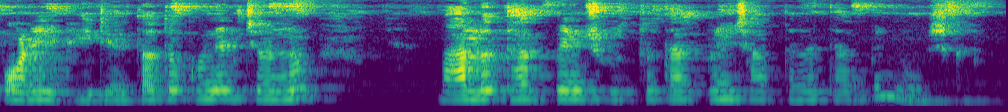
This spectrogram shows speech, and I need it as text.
পরের ভিডিও ততক্ষণের জন্য ভালো থাকবেন, সুস্থ থাকবেন, সাবধানে থাকবেন। নমস্কার।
